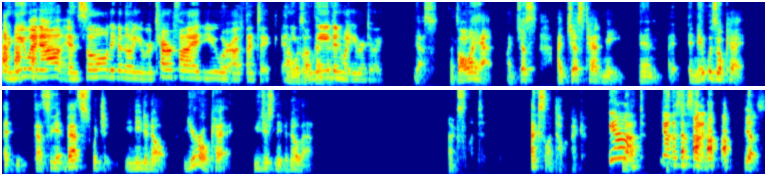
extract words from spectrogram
when you went out and sold, even though you were terrified, you were authentic and I you believed authentic. in what you were doing. Yes, that's all I had. I just I just had me, and and it was okay. And that's the that's what you, you need to know. You're okay. You just need to know that. Excellent, excellent topic. Yeah, yeah, this is fun. yes,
